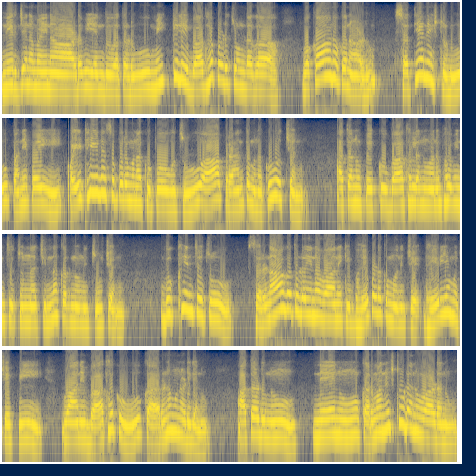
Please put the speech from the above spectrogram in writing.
నిర్జనమైన అడవి ఎందు అతడు మిక్కిలి బాధపడుచుండగా ఒకానొకనాడు సత్యనిష్ఠుడు పనిపై పైఠీనసుపురమునకు పోవుచు ఆ ప్రాంతమునకు వచ్చెను. అతను పెక్కు బాధలను అనుభవించుచున్న చిన్న కర్ణుని చూచెను. దుఃఖించుచు శరణాగతుడైన వానికి భయపడకమని చె- ధైర్యము చెప్పి వాని బాధకు కారణమునడిగను. అతడును నేను కర్మనిష్ఠుడను వాడను.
